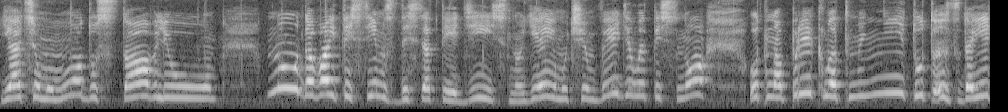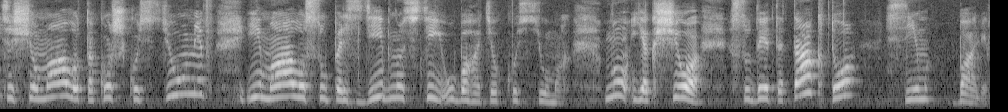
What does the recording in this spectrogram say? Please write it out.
я цьому моду ставлю. Ну, давайте 7 з 10, дійсно, є йому чим виділитись. Но, от, наприклад, мені тут е, здається, що мало також костюмів і мало суперздібностей у багатьох костюмах. Ну, якщо судити так, то 7 балів.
